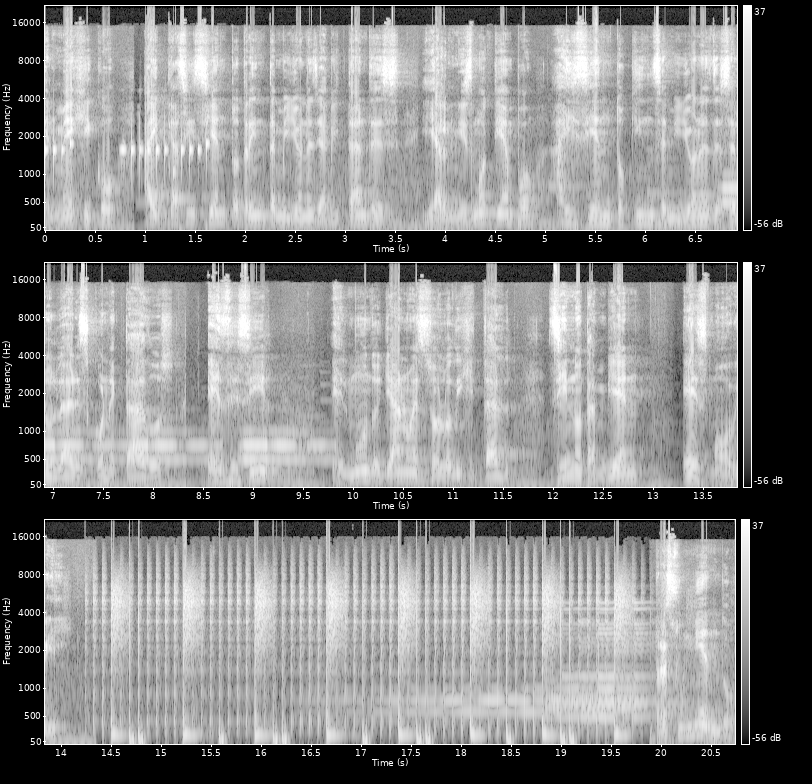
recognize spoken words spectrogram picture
En México hay casi 130 millones de habitantes y al mismo tiempo hay 115 millones de celulares conectados. Es decir, el mundo ya no es solo digital, sino también es móvil. Resumiendo,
